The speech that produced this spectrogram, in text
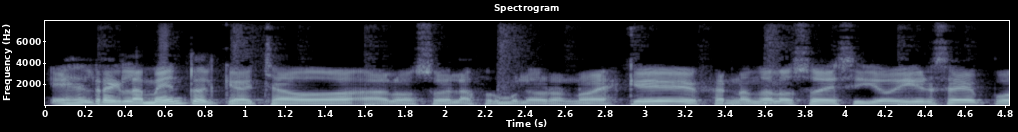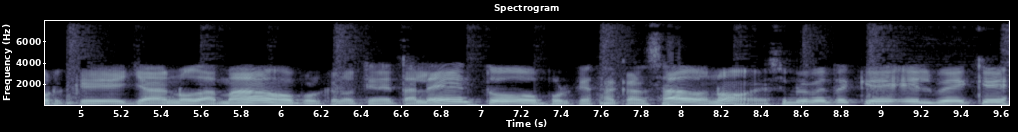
es el reglamento el que ha echado a Alonso de la Fórmula 1. No es que Fernando Alonso decidió irse porque ya no da más o porque no tiene talento o porque está cansado. No, es simplemente que él ve que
